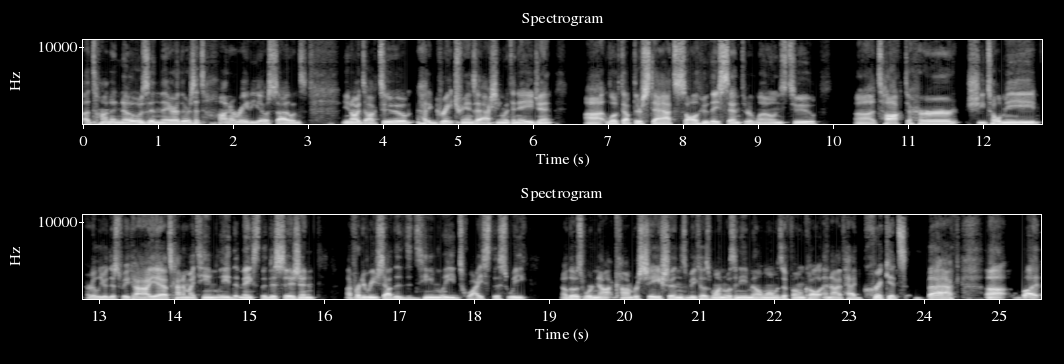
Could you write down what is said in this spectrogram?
a ton of no's in there. There's a ton of radio silence. You know, I talked to, had a great transaction with an agent, uh, looked up their stats, saw who they sent their loans to, uh, talked to her. She told me earlier this week, oh, yeah, it's kind of my team lead that makes the decision. I've already reached out to the team lead twice this week. Now, those were not conversations because one was an email, one was a phone call, and I've had crickets back. Uh, but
